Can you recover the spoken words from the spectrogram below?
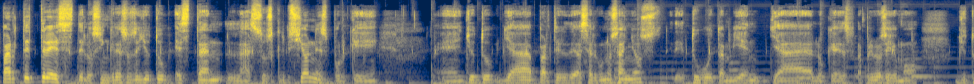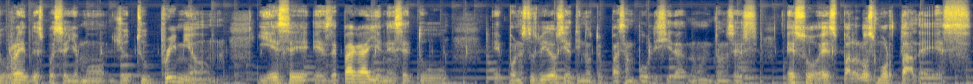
parte 3 de los ingresos de YouTube están las suscripciones, porque eh, YouTube ya a partir de hace algunos años eh, tuvo también ya lo que es, primero se llamó YouTube Red, después se llamó YouTube Premium y ese es de paga y en ese tú eh, pones tus videos y a ti no te pasan publicidad, ¿no? Entonces eso es para los mortales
